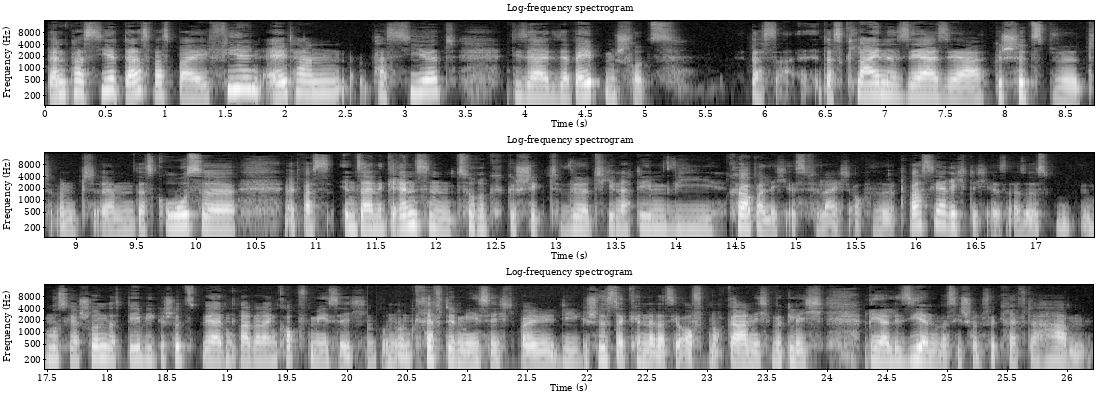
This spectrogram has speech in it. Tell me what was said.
Dann passiert das, was bei vielen Eltern passiert, dieser, dieser Welpenschutz, dass das Kleine sehr, sehr geschützt wird und ähm, das Große etwas in seine Grenzen zurückgeschickt wird, je nachdem, wie körperlich es vielleicht auch wird, was ja richtig ist. Also es muss ja schon das Baby geschützt werden, gerade allein kopfmäßig und, und kräftemäßig, weil die Geschwisterkinder das ja oft noch gar nicht wirklich realisieren, was sie schon für Kräfte haben.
